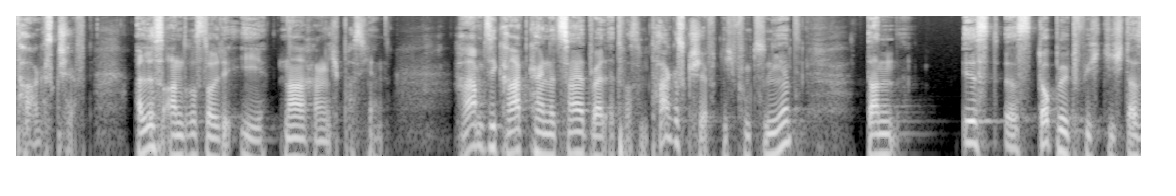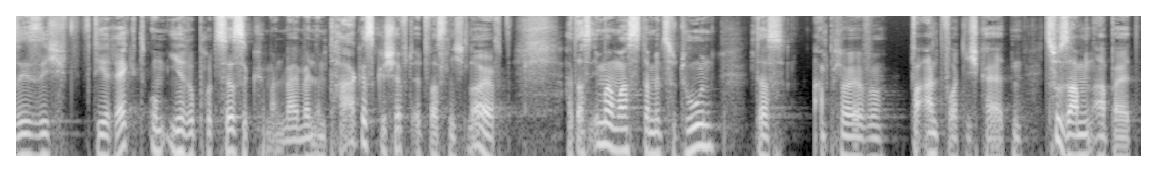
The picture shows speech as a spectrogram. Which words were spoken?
Tagesgeschäft. Alles andere sollte eh nachrangig passieren. Haben Sie gerade keine Zeit, weil etwas im Tagesgeschäft nicht funktioniert, dann ist es doppelt wichtig, dass Sie sich direkt um Ihre Prozesse kümmern, weil wenn im Tagesgeschäft etwas nicht läuft, hat das immer was damit zu tun, dass Abläufe, Verantwortlichkeiten, Zusammenarbeit,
